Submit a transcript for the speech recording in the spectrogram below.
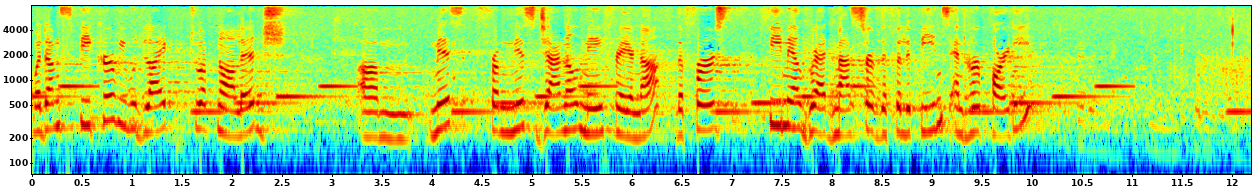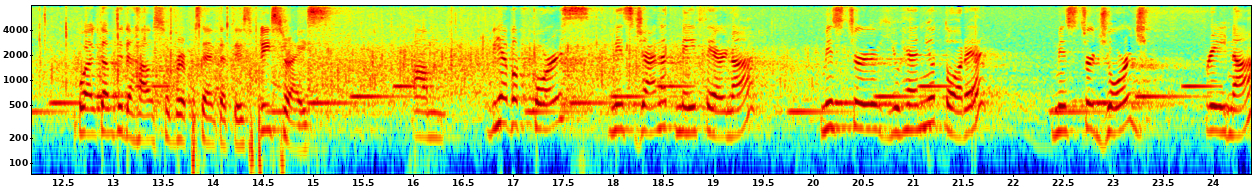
Madam Speaker, we would like to acknowledge um, Miss, from Miss Janelle Mae Frayna, the first female Grandmaster of the Philippines, and her party. Welcome to the House of Representatives. Please rise. We have, of course, Miss Janet May Ferna, Mr. Eugenio Torre, Mr. George Frayna,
